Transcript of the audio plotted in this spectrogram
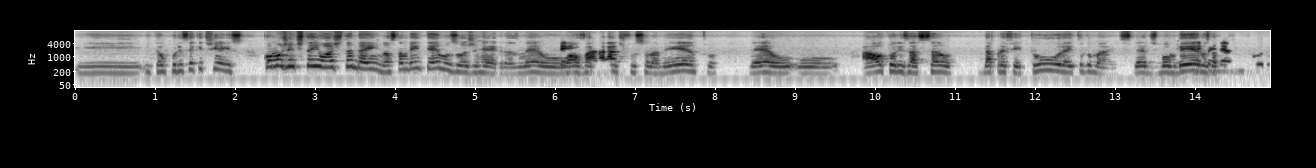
E então por isso é que tinha isso. Como a gente tem hoje também, nós também temos hoje regras, né? O Sim. alvará de funcionamento, né? O, o, a autorização da prefeitura e tudo mais, né? Dos bombeiros da prefeitura.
